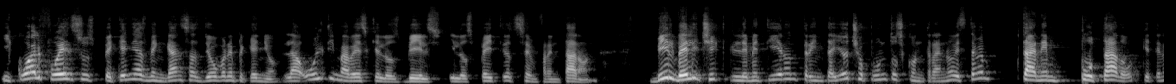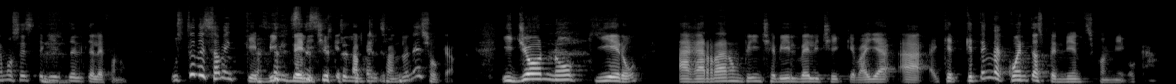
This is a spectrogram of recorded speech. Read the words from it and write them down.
¿Y cuál fue sus pequeñas venganzas de hombre pequeño? La última vez que los Bills y los Patriots se enfrentaron, Bill Belichick le metieron 38 puntos contra 9. Estaba tan emputado que tenemos este GIF del teléfono. Ustedes saben que Bill Belichick está pensando en eso, cabrón. Y yo no quiero agarrar un pinche Bill Belichick que vaya a, que, que tenga cuentas pendientes conmigo, cabrón.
